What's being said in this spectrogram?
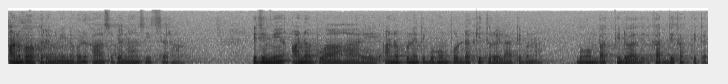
අනුභව කරමින් ඉන්නකොට කාශ්‍යපයන් වහන්සේ ඉස්සරහා. ඉතින් මේ අනපු ආහාරේ අනපු නැති බොහොම පොඩ්ඩක් ඉතුරු වෙලා තිබුණා. බොහොම බත් පිඬවල් එකක් දෙකක් විතර.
